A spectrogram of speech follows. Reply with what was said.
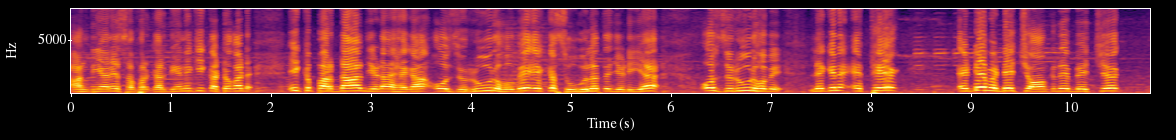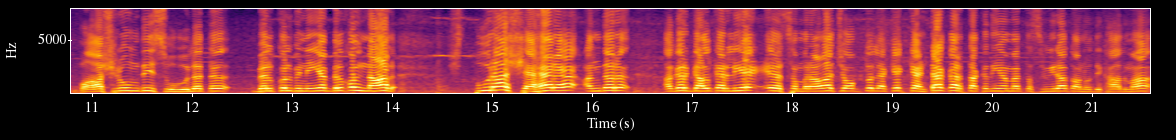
ਆਉਂਦੀਆਂ ਨੇ ਸਫ਼ਰ ਕਰਦੀਆਂ ਨੇ ਕਿ ਘੱਟੋ ਘੱਟ ਇੱਕ ਪਰਦਾ ਜਿਹੜਾ ਹੈਗਾ ਉਹ ਜ਼ਰੂਰ ਹੋਵੇ ਇੱਕ ਸਹੂਲਤ ਜਿਹੜੀ ਹੈ ਉਹ ਜ਼ਰੂਰ ਹੋਵੇ। ਲੇਕਿਨ ਇੱਥੇ ਐਡੇ ਵੱਡੇ ਚੌਂਕ ਦੇ ਵਿੱਚ ਵਾਸ਼ਰੂਮ ਦੀ ਸਹੂਲਤ ਬਿਲਕੁਲ ਵੀ ਨਹੀਂ ਹੈ। ਬਿਲਕੁਲ ਨਾਲ ਪੂਰਾ ਸ਼ਹਿਰ ਹੈ ਅੰਦਰ ਅਗਰ ਗੱਲ ਕਰ ਲਈਏ ਸਮਰਾਲਾ ਚੌਕ ਤੋਂ ਲੈ ਕੇ ਘੰਟਾ ਘਰ ਤੱਕ ਦੀਆਂ ਮੈਂ ਤਸਵੀਰਾਂ ਤੁਹਾਨੂੰ ਦਿਖਾ ਦਵਾਂ,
